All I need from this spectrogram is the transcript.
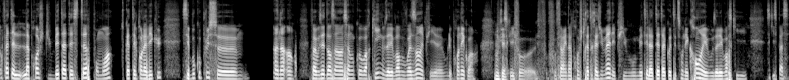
en fait, l'approche du bêta-testeur, pour moi, en tout cas tel qu'on l'a vécu, c'est beaucoup plus euh, un à un. Enfin, vous êtes dans un salon coworking, vous allez voir vos voisins et puis euh, vous les prenez, quoi. Parce qu'il faut, faut, faire une approche très très humaine et puis vous mettez la tête à côté de son écran et vous allez voir ce qui, ce qui se passe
